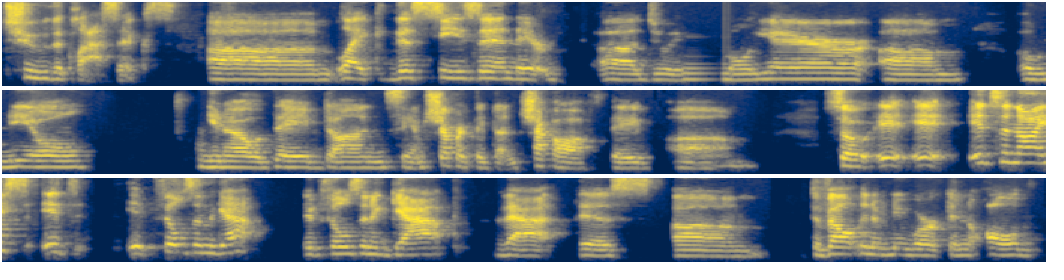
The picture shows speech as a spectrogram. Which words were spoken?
to the classics um, like this season they're uh, doing moliere um, o'neill you know they've done sam shepard they've done chekhov they've um, so it, it it's a nice it it fills in the gap. It fills in a gap that this um, development of new work and all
